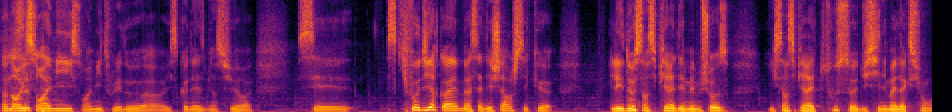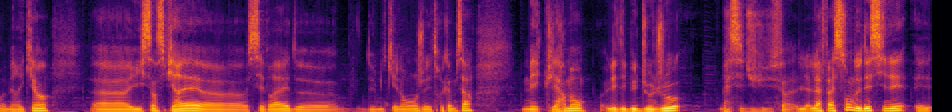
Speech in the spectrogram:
Non, non, ils sont amis, ils sont amis tous les deux, euh, ils se connaissent bien sûr. C'est ce qu'il faut dire quand même à sa décharge, c'est que les deux s'inspiraient des mêmes choses. Ils s'inspiraient tous euh, du cinéma d'action américain. Euh, ils s'inspiraient, euh, c'est vrai, de, de Michel-Ange et des trucs comme ça. Mais clairement, les débuts de Jojo, bah, c'est du, enfin, la façon de dessiner est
